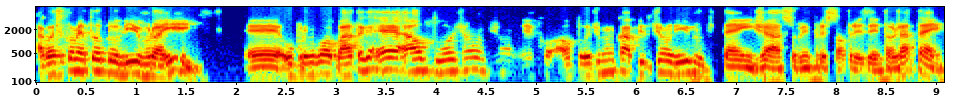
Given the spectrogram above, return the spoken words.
Agora, você comentou do livro aí, é, o Bruno Gobata é autor de, um, de um é autor de um capítulo de um livro que tem já sobre impressão 3D, então já tem.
